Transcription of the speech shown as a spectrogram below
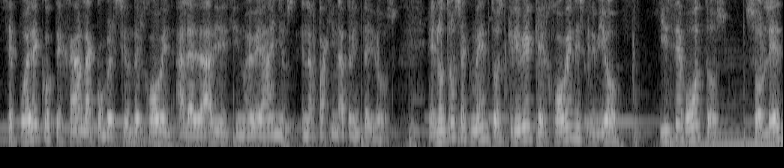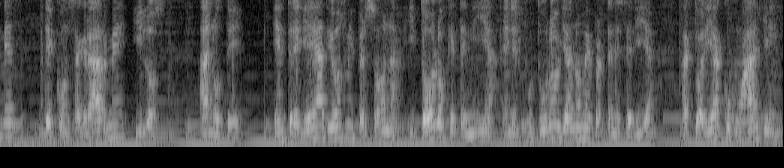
se puede cotejar la conversión del joven a la edad de 19 años en la página 32. En otro segmento escribe que el joven escribió, hice votos solemnes de consagrarme y los anoté. Entregué a Dios mi persona y todo lo que tenía. En el futuro ya no me pertenecería. Actuaría como alguien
